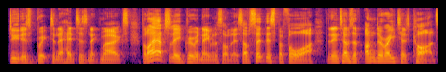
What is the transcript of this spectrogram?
Dude is bricked in the head, says Nick Mercs. But I actually agree with Nameless on this. I've said this before, that in terms of underrated COD,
